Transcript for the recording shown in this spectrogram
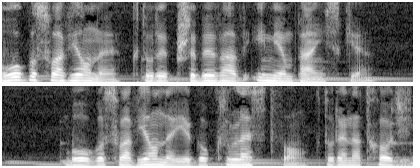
Błogosławiony, który przybywa w imię Pańskie. Błogosławione Jego Królestwo, które nadchodzi.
